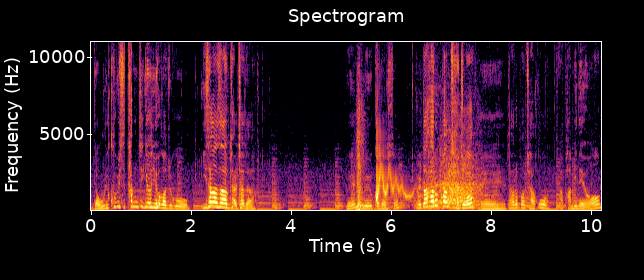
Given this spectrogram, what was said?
일단 우리 쿠비스 탐지견이어가지고 이상한 사람 잘 찾아 왜? 왜 여기까지 왔어? 일단 하룻밤 자죠 예 일단 하룻밤 자고 아 밤이네요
